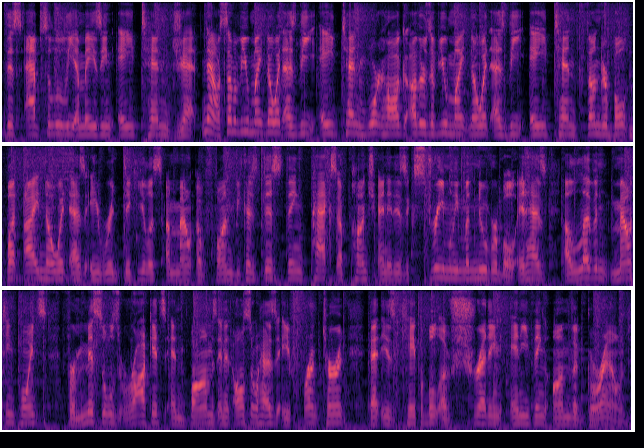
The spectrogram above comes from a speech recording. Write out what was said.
this absolutely amazing A-10 jet. Now, some of you might know it as the A-10 Warthog, others of you might know it as the A-10 Thunderbolt, but I know it as a ridiculous amount of fun because this thing packs a punch and it is extremely maneuverable. It has 11 mounting points for missiles, rockets, and bombs, and it also has a front turret that is capable of shredding anything on the ground.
